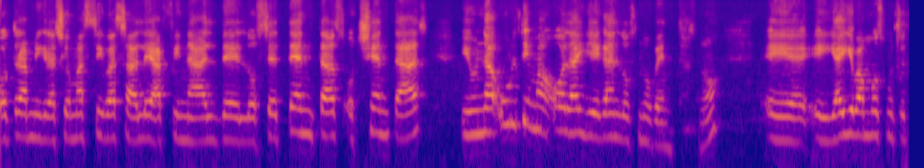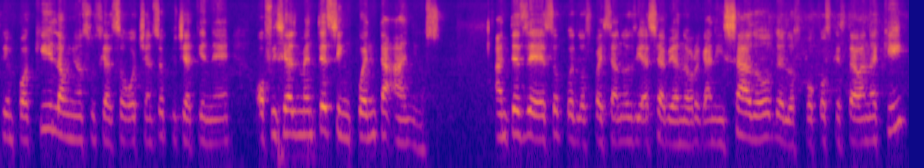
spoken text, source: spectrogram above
otra migración masiva sale a final de los 70s, 80s, y una última ola llega en los 90, ¿no? Eh, y ya llevamos mucho tiempo aquí, la Unión Social Sogochense pues ya tiene oficialmente 50 años. Antes de eso, pues los paisanos ya se habían organizado, de los pocos que estaban aquí,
